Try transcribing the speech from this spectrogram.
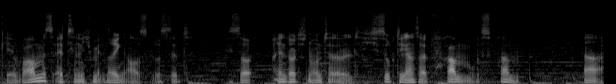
Okay, warum ist Etienne nicht mit dem Ring ausgerüstet? Ich soll eindeutig eine Unterwelt. Ich suche die ganze Zeit Fram. Wo ist Fram? Da.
